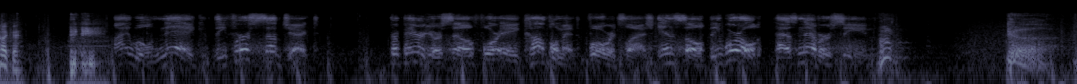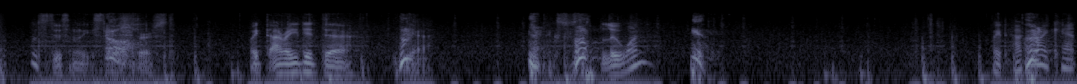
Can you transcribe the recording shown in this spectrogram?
Okay. I will neg the first subject. Prepare yourself for a compliment forward slash insult the world has never seen. Let's do some of these things first. Wait, I already did the... Yeah. Next was the blue one? Wait, how come I can't...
